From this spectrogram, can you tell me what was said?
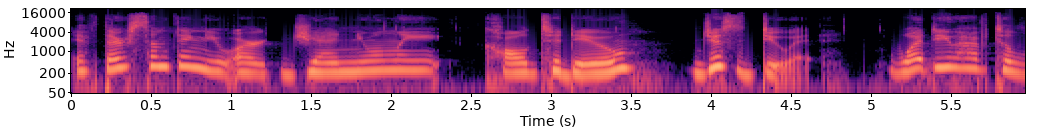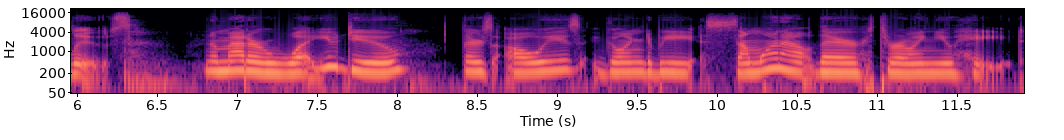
if there's something you are genuinely called to do, just do it. What do you have to lose? No matter what you do, there's always going to be someone out there throwing you hate.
